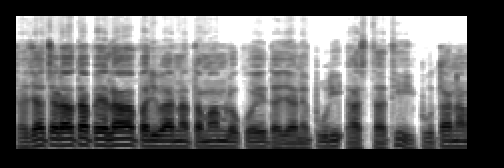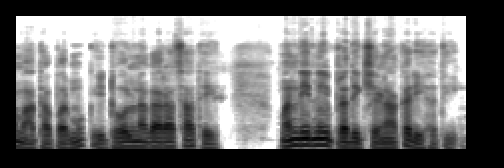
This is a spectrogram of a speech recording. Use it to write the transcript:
ધજા ચડાવતા પહેલા પરિવારના તમામ લોકોએ ધજાને પૂરી આસ્થાથી પોતાના માથા પર મૂકી ઢોલ નગારા સાથે મંદિરની પ્રદક્ષિણા કરી હતી.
